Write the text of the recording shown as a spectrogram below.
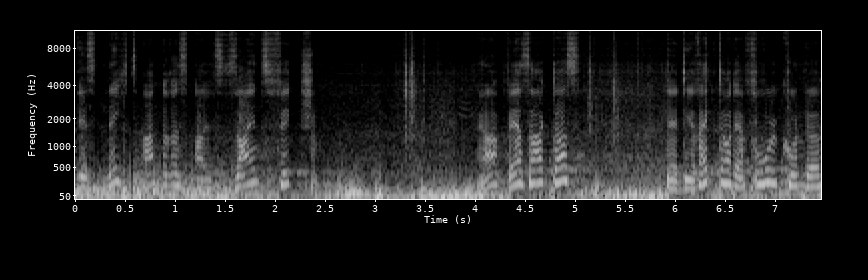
ist nichts anderes als Science Fiction. Ja, wer sagt das? Der Direktor der Vogelkunde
